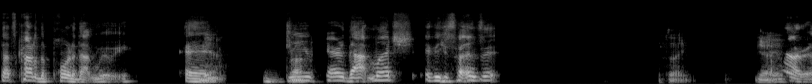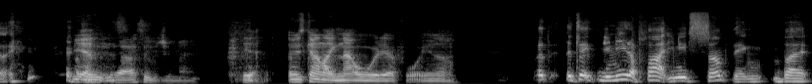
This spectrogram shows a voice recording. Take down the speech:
that's kind of the point of that movie. And yeah. Do you care that much if he signs it? It's like, yeah, not really. yeah, yeah, I see what you mean. Yeah, I mean, it's kind of like not what we're there for, you know. But it's a, you need a plot, you need something, but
